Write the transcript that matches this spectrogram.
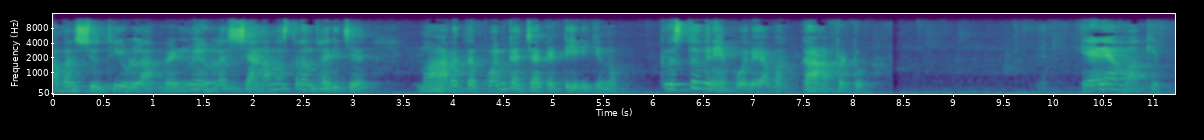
അവർ ശുദ്ധിയുള്ള വെണ്മയുള്ള ശണവസ്ത്രം ധരിച്ച് മാറത്തെ പൊൻകച്ച കെട്ടിയിരിക്കുന്നു. ക്രിസ്തുവിനെ പോലെ അവർ കാണപ്പെട്ടു. ഏഴാം വാക്യം.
